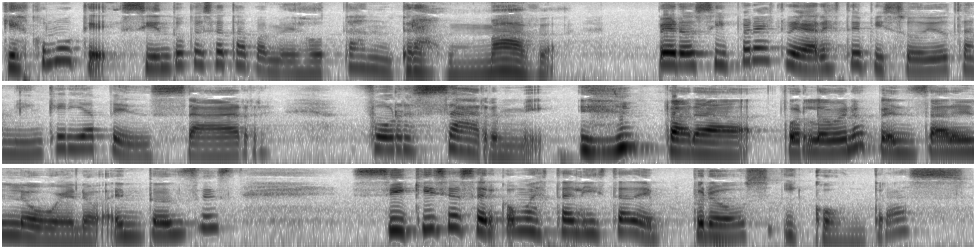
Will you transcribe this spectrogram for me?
que es como que siento que esa etapa me dejó tan traumada. Pero sí para crear este episodio también quería pensar forzarme para por lo menos pensar en lo bueno. Entonces, sí quise hacer como esta lista de pros y contras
